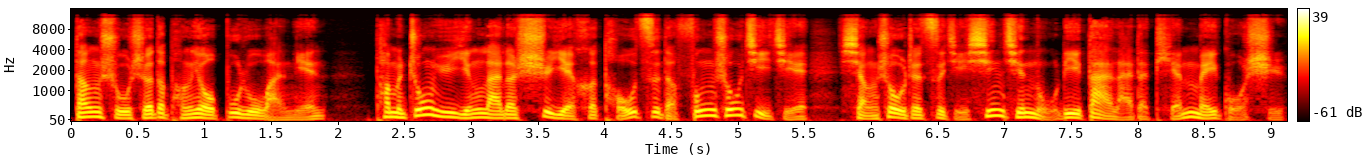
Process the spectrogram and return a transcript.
当属蛇的朋友步入晚年，他们终于迎来了事业和投资的丰收季节，享受着自己辛勤努力带来的甜美果实。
